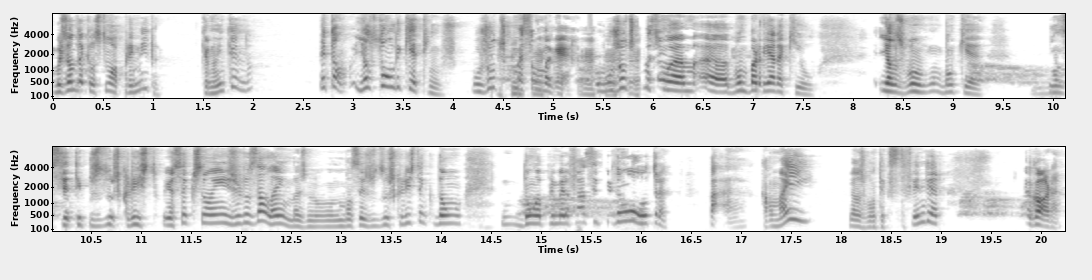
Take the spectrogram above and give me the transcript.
Mas onde é que eles estão a oprimir? Que eu não entendo. Então, eles estão ali quietinhos. Os outros começam uma guerra. Os outros começam a, a bombardear aquilo. E eles vão, vão quê? Vão ser tipo Jesus Cristo. Eu sei que estão em Jerusalém, mas não, vão ser Jesus Cristo em que dão, dão a primeira fase e depois dão a outra. Pá, calma aí. Eles vão ter que se defender. Agora,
